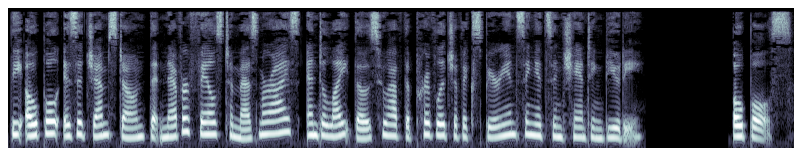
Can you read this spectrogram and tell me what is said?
the opal is a gemstone that never fails to mesmerize and delight those who have the privilege of experiencing its enchanting beauty. Opals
